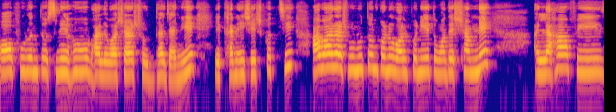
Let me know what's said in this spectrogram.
অফুরন্ত স্নেহ, ভালোবাসা, শ্রদ্ধা জানিয়ে এখানেই শেষ করছি। আবার আসব নতুন কোনো গল্প নিয়ে তোমাদের সামনে। আল্লাহ হাফিজ।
